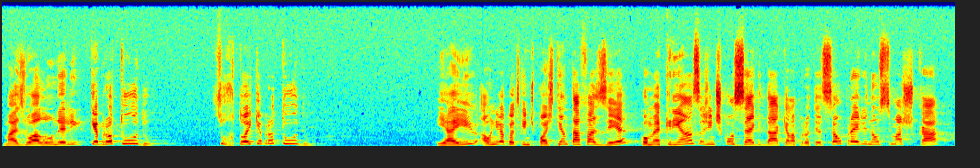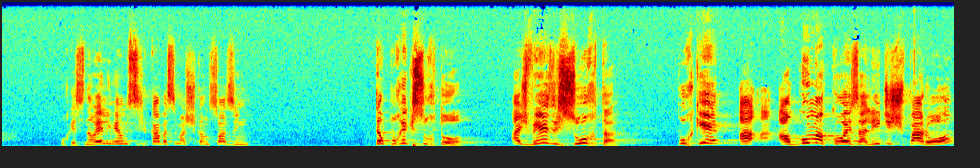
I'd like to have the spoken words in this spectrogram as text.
Mas o aluno, ele quebrou tudo surtou e quebrou tudo. E aí, a única coisa que a gente pode tentar fazer, como é criança, a gente consegue dar aquela proteção para ele não se machucar, porque senão ele mesmo se, acaba se machucando sozinho. Então, por que, que surtou? Às vezes surta porque a, a, alguma coisa ali disparou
